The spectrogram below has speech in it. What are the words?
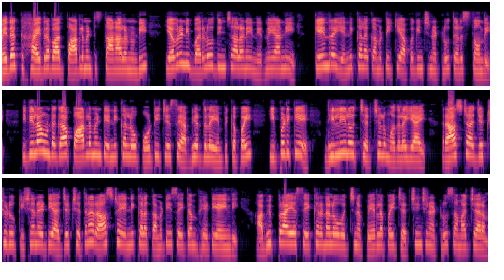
మెదక్ హైదరాబాద్ పార్లమెంటు స్థానాల నుండి ఎవరిని బరిలో దించాలనే నిర్ణయాన్ని కేంద్ర ఎన్నికల కమిటీకి అప్పగించినట్లు తెలుస్తోంది. ఇదిలా ఉండగా పార్లమెంట్ ఎన్నికల్లో పోటీ చేసే అభ్యర్థుల ఎంపికపై ఇప్పటికే ఢిల్లీలో చర్చలు మొదలయ్యాయి. రాష్ట్ర అధ్యక్షుడు కిషన్ రెడ్డి అధ్యక్షతన రాష్ట్ర ఎన్నికల కమిటీ సైతం భేటీ అయింది. అభిప్రాయ సేకరణలో వచ్చిన పేర్లపై చర్చించినట్లు సమాచారం.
